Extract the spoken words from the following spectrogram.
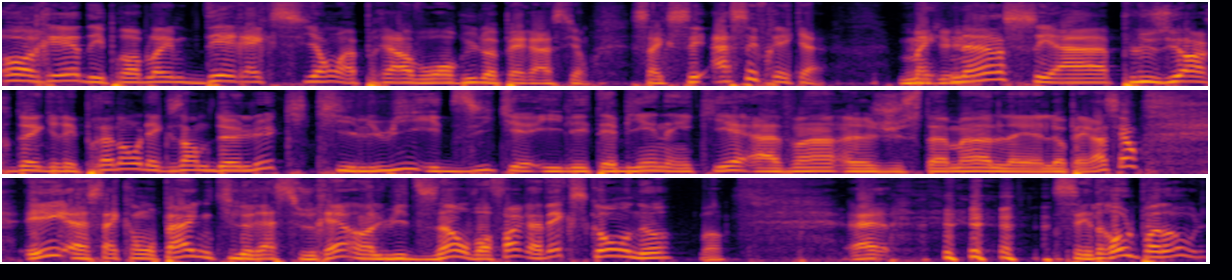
aurait des problèmes d'érection après avoir eu l'opération. C'est que c'est assez fréquent. Maintenant, c'est à plusieurs degrés. Prenons l'exemple de Luc, qui lui, il dit qu'il était bien inquiet avant euh, justement l'opération. Et euh, sa compagne qui le rassurait en lui disant On va faire avec ce qu'on a. Bon. Euh, c'est drôle, pas drôle.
